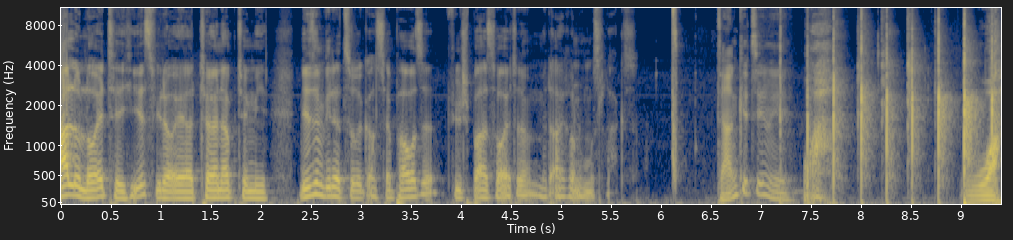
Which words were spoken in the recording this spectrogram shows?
Hallo Leute, hier ist wieder euer Turn Up Timmy. Wir sind wieder zurück aus der Pause. Viel Spaß heute mit Iron Humus Lachs. Danke, Timmy. Wow.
